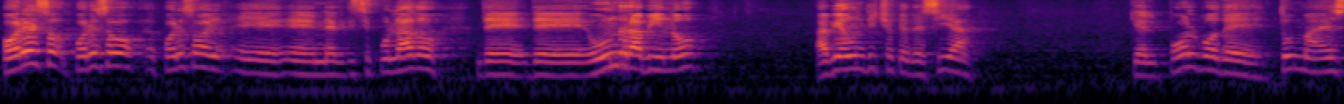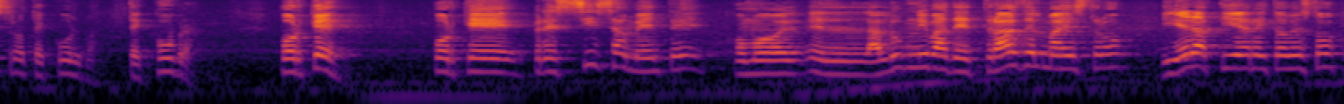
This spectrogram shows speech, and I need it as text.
Por eso, por eso, por eso eh, en el discipulado de, un rabino había un dicho que decía que el polvo de tu maestro te cubra, te cubra. ¿Por qué? Porque precisamente como el, alumno iba detrás del maestro y era tierra y todo esto,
